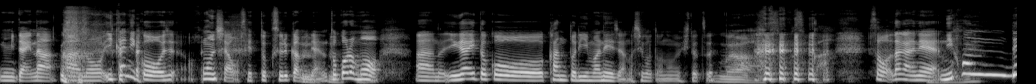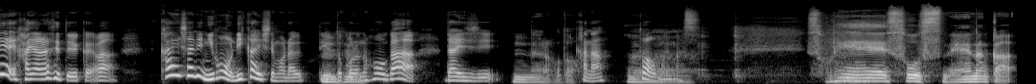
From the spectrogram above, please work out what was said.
みたいな、あの、いかにこう、本社を説得するかみたいなところも、あの、意外とこう、カントリーマネージャーの仕事の一つ。まあ、そう、だからね、日本で流行らせてるから、会社に日本を理解してもらうっていうところの方が大事。かな、とは思います。それ、そうっすね。なんか、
